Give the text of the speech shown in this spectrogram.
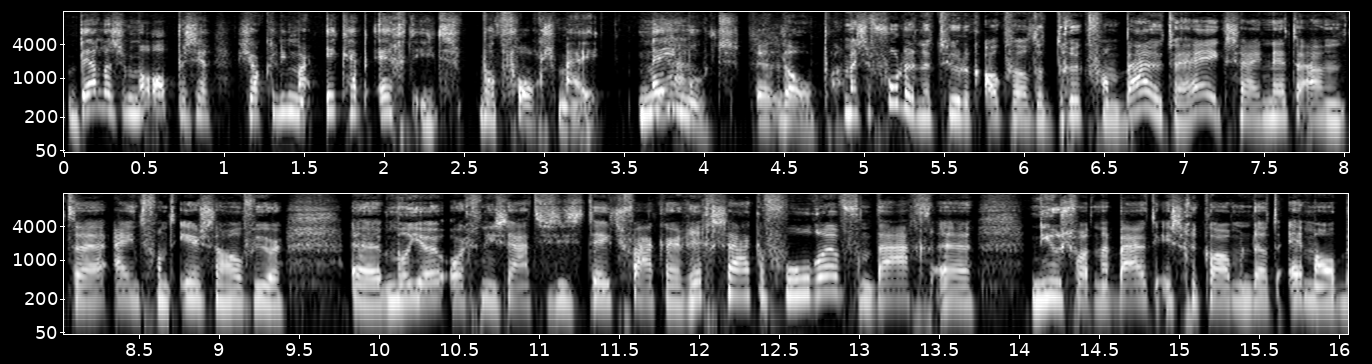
bellen ze me op en zeggen: Jacqueline, maar ik heb echt iets wat volgens mij mee Ja. moet eh, lopen. Maar ze voelen natuurlijk ook wel de druk van buiten. Hè? Ik zei net aan het eh, eind van het eerste half uur... eh, milieuorganisaties die steeds vaker rechtszaken voeren. Vandaag nieuws wat naar buiten is gekomen... dat MOB,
